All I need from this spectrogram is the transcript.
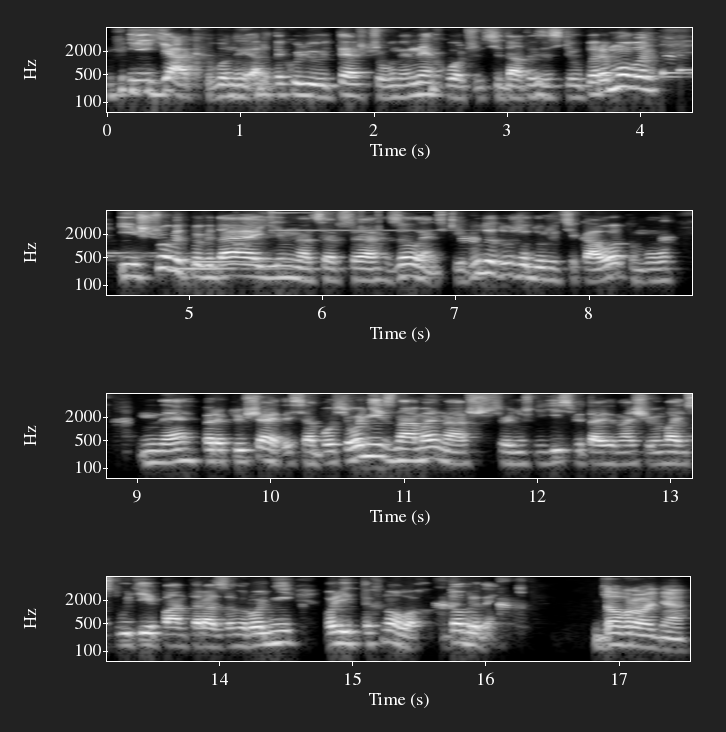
і як вони артикулюють те, що вони не хочуть сідати за стіл перемовин, і що відповідає їм на це все Зеленський? Буде дуже дуже цікаво, тому не переключайтеся. Бо сьогодні з нами наш сьогоднішній гість вітає в нашій онлайн студії пан Тарас Загородній, політтехнолог. Добрий день. Доброго дня.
